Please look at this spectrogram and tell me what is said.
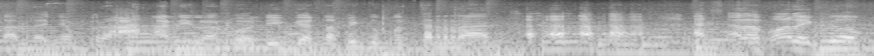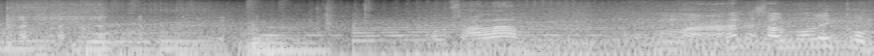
Katanya berani lawan bodyguard, tapi gemeteran. Assalamualaikum. Salam. Mana? Assalamualaikum.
